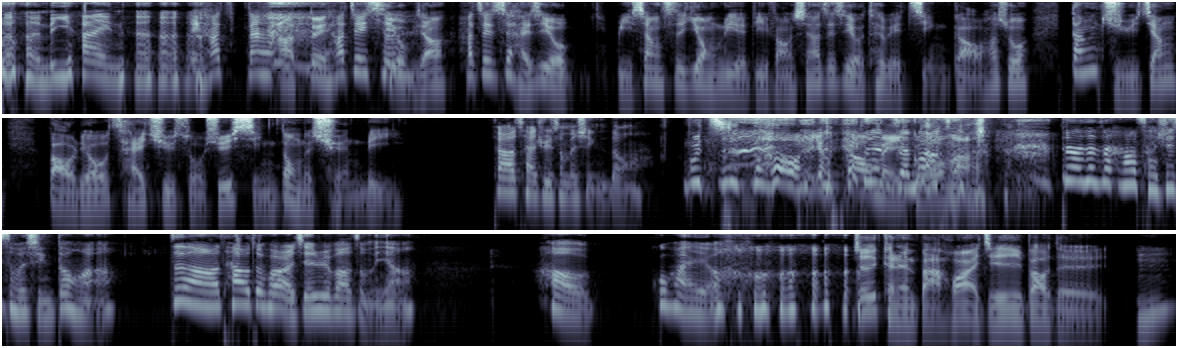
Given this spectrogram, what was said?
很厉害呢。哎、欸，他当然啊，对他这次有比较，他这次还是有比上次用力的地方，是他这次有特别警告，他说当局将保留采取所需行动的权利。他要采取什么行动啊？不知道要到美国吗？对啊，但是他要采取什么行动啊？对啊，他要对《华尔街日报》怎么样？好怪哟、哦，就是可能把《华尔街日报》的嗯，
